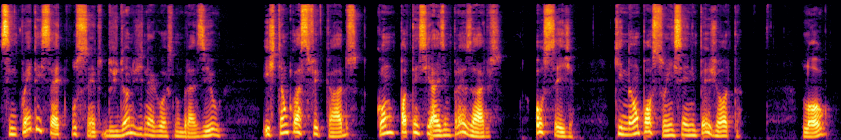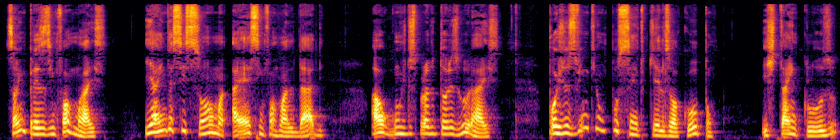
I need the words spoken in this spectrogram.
57% dos donos de negócio no Brasil estão classificados como potenciais empresários, ou seja, que não possuem CNPJ. Logo, são empresas informais. E ainda se soma a essa informalidade alguns dos produtores rurais, pois dos 21% que eles ocupam, está incluso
